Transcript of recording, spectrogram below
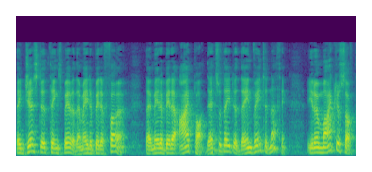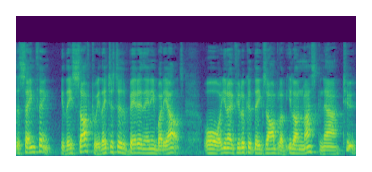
they just did things better. They made a better phone. They made a better iPod. That's what they did. They invented nothing. You know, Microsoft, the same thing. Their software, they just did it better than anybody else. Or, you know, if you look at the example of Elon Musk now, too,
